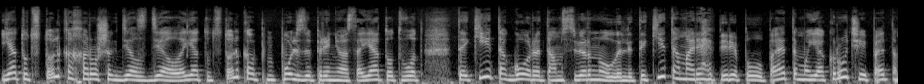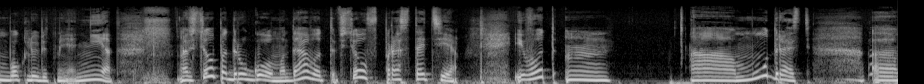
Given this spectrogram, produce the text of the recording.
я тут столько хороших дел сделала, я тут столько пользы принес, а я тут вот такие-то горы там свернул или такие-то моря переплыл, поэтому я круче, и поэтому Бог любит меня. Нет. Все по-другому, да, вот все в простоте. И вот а, мудрость, а,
